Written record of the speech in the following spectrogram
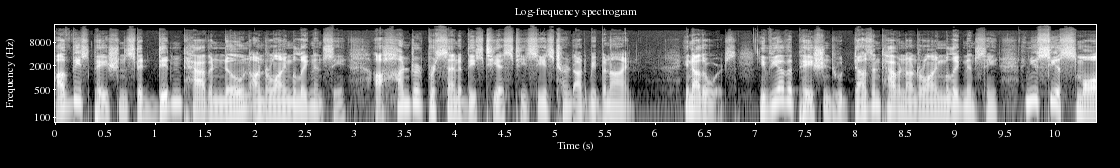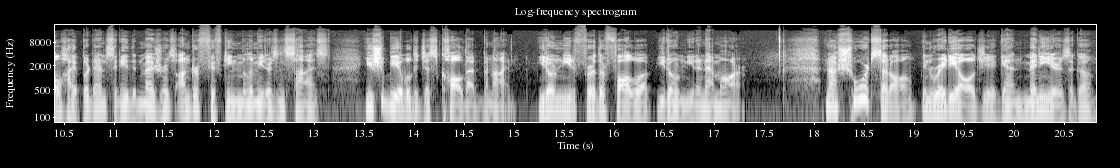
of these patients that didn't have a known underlying malignancy, 100% of these TSTCs turned out to be benign. In other words, if you have a patient who doesn't have an underlying malignancy and you see a small hypodensity that measures under 15 millimeters in size, you should be able to just call that benign. You don't need further follow up, you don't need an MR. Now, Schwartz et al., in radiology, again many years ago,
